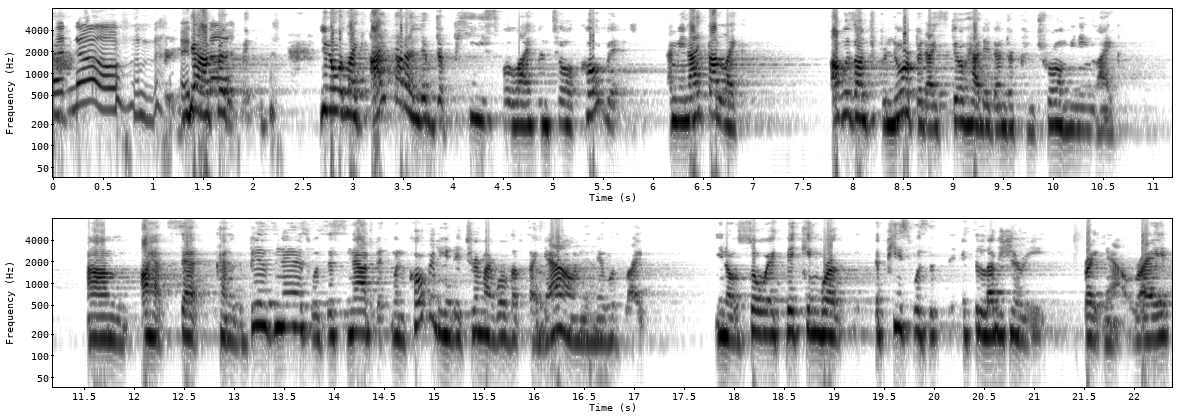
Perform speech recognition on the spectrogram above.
but no, yeah, not. but you know, like I thought I lived a peaceful life until COVID. I mean, I thought like I was entrepreneur, but I still had it under control, meaning like um, I had set kind of the business, was this and that. But when COVID hit, it turned my world upside down, and it was like, you know, so it became where the peace was it's a luxury right now, right?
